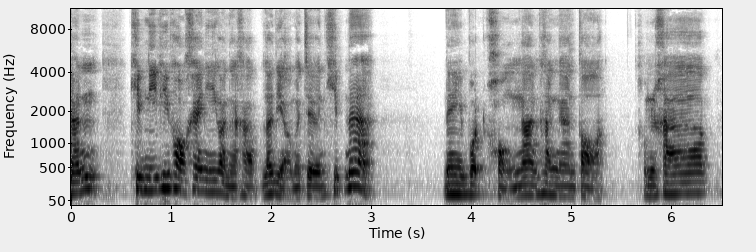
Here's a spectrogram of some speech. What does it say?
งั้นคลิปนี้พี่พอแค่นี้ก่อนนะครับ แล้วเดี๋ยวมาเจอกันคลิปหน้า ในบทของงานพลังงานต่อ ขอบคุณครับ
